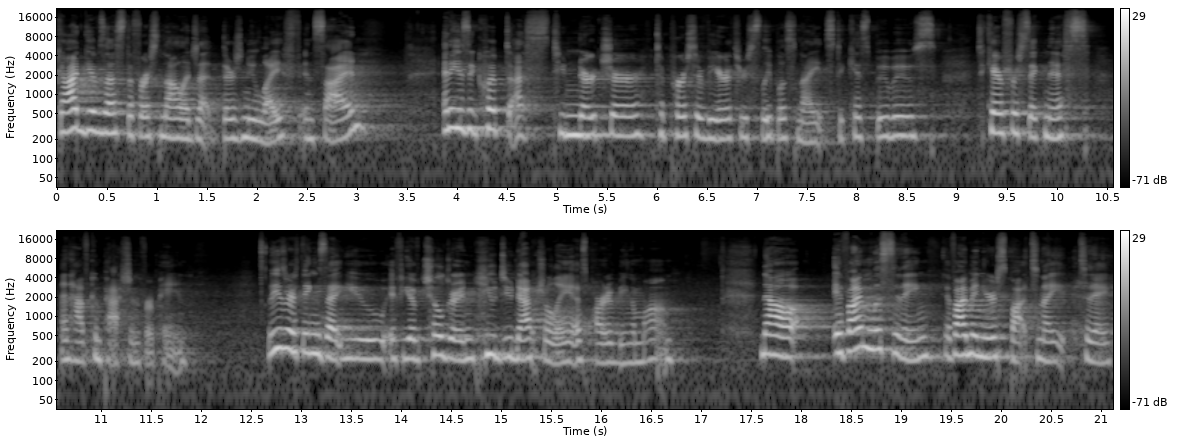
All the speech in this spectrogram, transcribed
God gives us the first knowledge that there's new life inside, and He has equipped us to nurture, to persevere through sleepless nights, to kiss boo boos, to care for sickness, and have compassion for pain. These are things that you, if you have children, you do naturally as part of being a mom. Now, if I'm listening, if I'm in your spot tonight, today,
